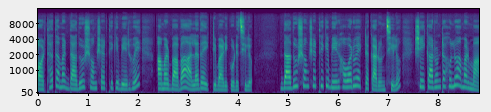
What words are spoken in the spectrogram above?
অর্থাৎ আমার দাদুর সংসার থেকে বের হয়ে আমার বাবা আলাদা একটি বাড়ি করেছিল। দাদুর সংসার থেকে বের হওয়ারও একটা কারণ ছিল, সেই কারণটা হলো আমার মা।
